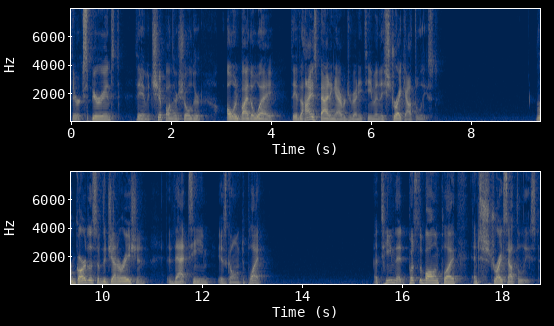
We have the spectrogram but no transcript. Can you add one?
They're experienced, they have a chip on their shoulder. Oh, and by the way, they have the highest batting average of any team, and they strike out the least. Regardless of the generation, that team is going to play. A team that puts the ball in play and strikes out the least.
